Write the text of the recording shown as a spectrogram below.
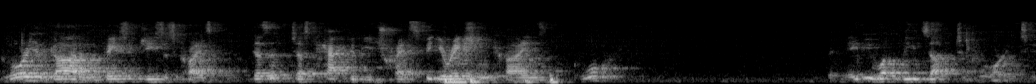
The glory of God in the face of Jesus Christ doesn't just have to be transfiguration kinds of glory, but maybe what leads up to glory too.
